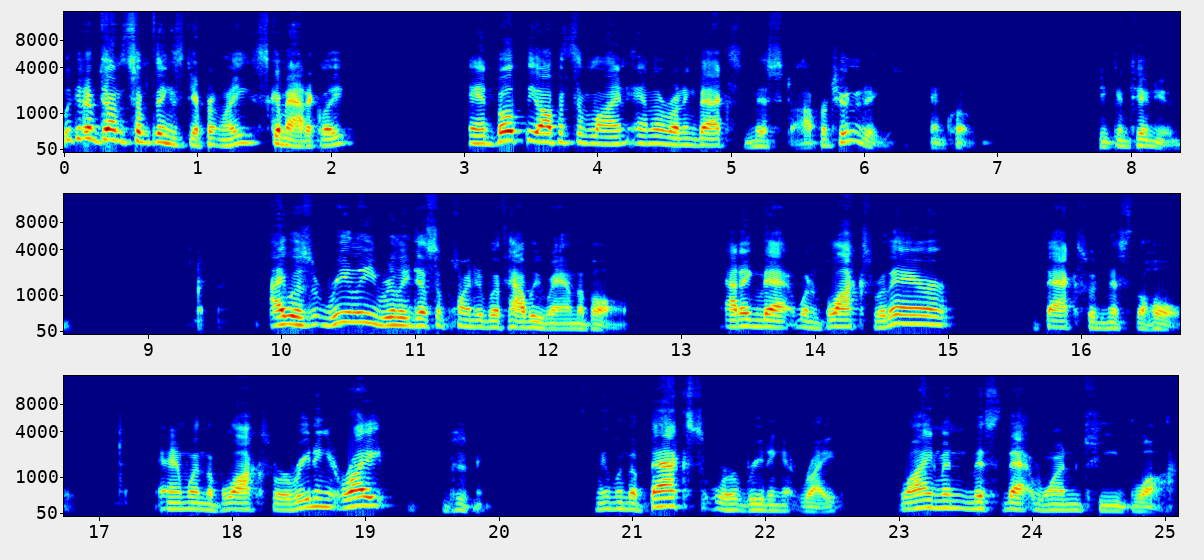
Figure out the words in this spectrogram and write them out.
We could have done some things differently, schematically, and both the offensive line and the running backs missed opportunities. End quote. He continued. I was really, really disappointed with how we ran the ball, adding that when blocks were there, backs would miss the hole. And when the blocks were reading it right, excuse me, and when the backs were reading it right, linemen missed that one key block.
